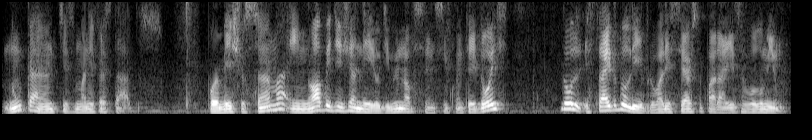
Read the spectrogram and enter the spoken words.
nunca antes manifestados. Por Meixo Sama, em 9 de janeiro de 1952, do, extraído do livro O Alicerce do Paraíso, volume 1.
